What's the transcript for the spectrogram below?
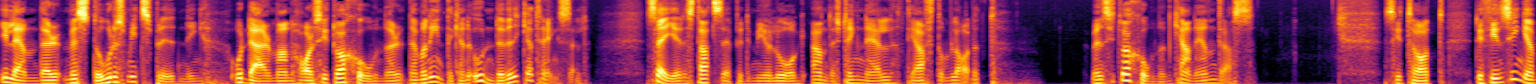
i länder med stor smittspridning och där man har situationer där man inte kan undvika trängsel, säger statsepidemiolog Anders Tegnell till Aftonbladet. Men situationen kan ändras. Citat, det finns inga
